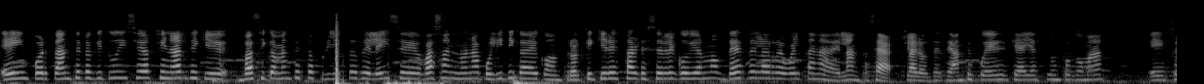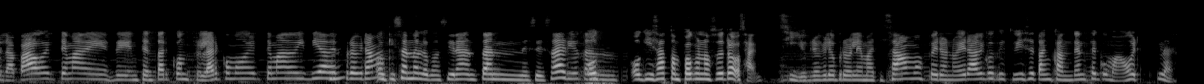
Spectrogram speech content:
Es importante lo que tú dices al final de que básicamente estos proyectos de ley se basan en una política de control que quiere establecer el gobierno desde la revuelta en adelante. O sea, claro, desde antes puede que haya sido un poco más eh, solapado el tema de, de intentar controlar como el tema de hoy día del programa. O quizás no lo consideran tan necesario, tan... O, o quizás tampoco nosotros, o sea, sí, yo creo que lo problematizábamos, pero no era algo que estuviese tan candente como ahora. Claro.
